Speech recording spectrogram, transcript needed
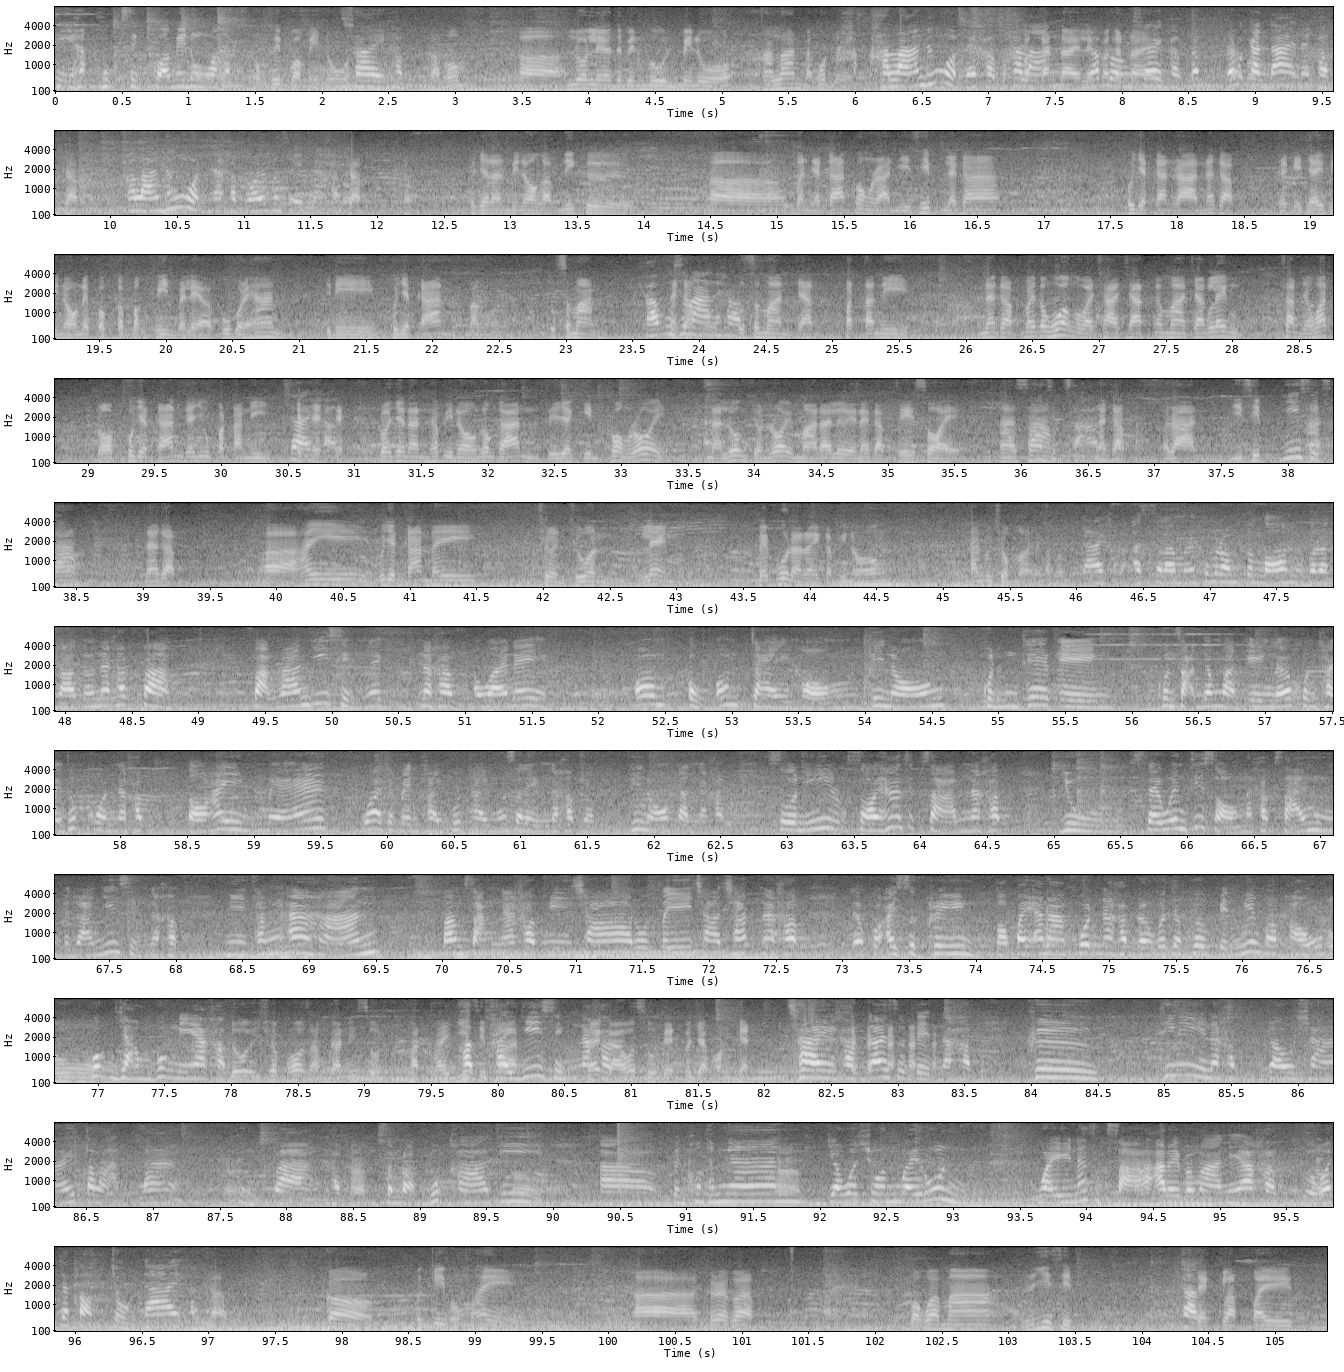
สี่หกสิบกว่าเมนูอะครับ60กว่าเมนูนะใช่ครับ ครับผมเอ่อรวมแล้วจะเป็นเมนูฮาลาลทั้งหมดเลย ฮาลานทั้งหมดเลยครับฮาลาประกันได้เลยรับประรกัอนงได้ใช่ครับรับรับประกันได้นะครับครับ ฮาลานทั้งหมดนะครับร้อยเปอร์เซ็นต์นะครับ ครับครับเพราะฉะนั้นพี่น้องครับนี่คือเอ่อบรรยากาศของร้านยีทิพย์แล้วก็ผู้จัดการร้านนะครับแล้วก็จะให้พี่น้องได้พบกับบังฟีนไปแล้ว ผู้บริหารทีนี้ผู้จัดการบังอุสมานครับอุสมานนะครับ อุสมานจากปัตตานีนะครับไม่ต้องห่วงว่าชาชักมาจากเล่งสัตจังหวัด รอผู้จัดการก็อยู่ปัตตานีใช่ครับ เพราะฉะนั้นถ้าพี่น้องต้องการที่จะกินข้องร้อยหนาล่วงจนร้อยมาได้เลยนะครับเทซอยอาซ้ำ53นะครับร้าน 20 20อาซ้ำนะครับอ่าให้ผู้จัดการได้เชิญชวนแร่งได้พูดอะไรกับพี่น้องท่านผู้ชมหน่อยนะครับ ได้ครับ อัสสลามุอะลัยกุมวะเราะห์มะตุลลอฮิวะบะเราะกาตุฮ์นะครับ ฝาก ฝากร้าน 20เนี่ยนะครับ เอาไว้ในอ้อมอกอ้อมใจของพี่น้องคนกรุงเทพเอง คนสามจังหวัดเองแล้วก็คนไทยทุกคนนะครับ ต่อให้แม้ว่าจะเป็นไทยพุทธไทยมุสลิมนะครับเราพี่น้องกันนะครับส่วนนี้ซอย 53 นะครับ อยู่เซเว่นที่ 2 นะครับซ้ายมือเป็นร้าน 20 นะครับ มีทั้งอาหารตามสั่งนะครับ มีชาโรตีชาชักนะครับ แล้วก็ไอศครีม ต่อไปอนาคตนะครับ เราก็จะเพิ่มเป็นเมี่ยงปลาเผา โอ้ พวกยำพวกนี้ครับ โดยเฉพาะสำคัญที่สุดผัดไทย 20ผัดไทยบาท20นะครับ ได้กล่าวว่าสูตรเด็ดมาจากขอนแก่น ใช่ครับ ได้สุดเด็ดนะครับ คือ ที่นี่นะครับเราใช้ตลาดล่างครับกึ่งกลางครับครับสำหรับลูกค้าที่อ่าเป็นคนทำงาน ครับเยาวชนวัยรุ่น วัยนักศึกษาอะไรประมาณเนี้ยครับเผื่อว่าจะตอบโจทย์ได้ครับ ครับ ก็เมื่อกี้ผมให้อ่าก็เรียกว่าบอกว่ามา 20 ครับ แต่กลับไป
